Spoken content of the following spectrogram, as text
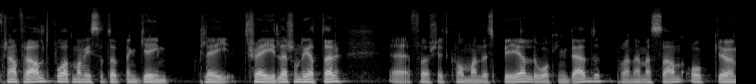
framförallt på att man visat upp en gameplay-trailer som det heter Eh, för sitt kommande spel The Walking Dead på den här mässan. Och, eh,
